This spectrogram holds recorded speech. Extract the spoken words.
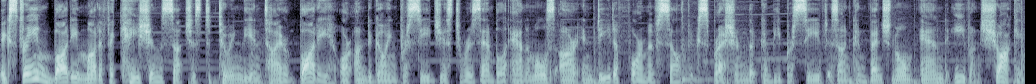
Extreme body modifications, such as tattooing the entire body or undergoing procedures to resemble animals, are indeed a form of self expression that can be perceived as unconventional and even shocking.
